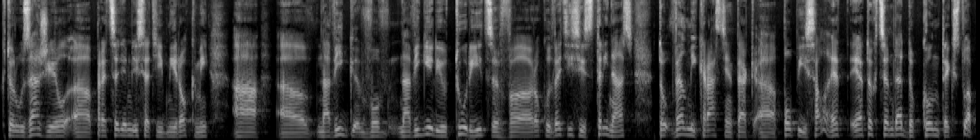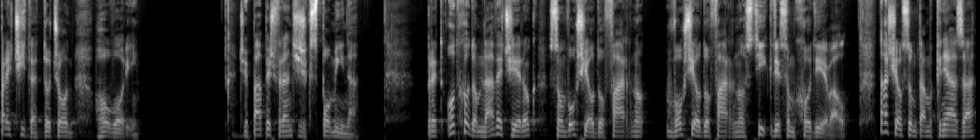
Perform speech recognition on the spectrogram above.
ktorú zažil pred 70 rokmi a na, Vig, vo, na Vigíliu Turíc v roku 2013 to veľmi krásne tak popísal. Ja, ja to chcem dať do kontextu a prečítať to, čo on hovorí. Čiže pápež František spomína. Pred odchodom na večierok som vošiel do, farno, vošiel do farnosti, kde som chodieval. Našiel som tam kňaza,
